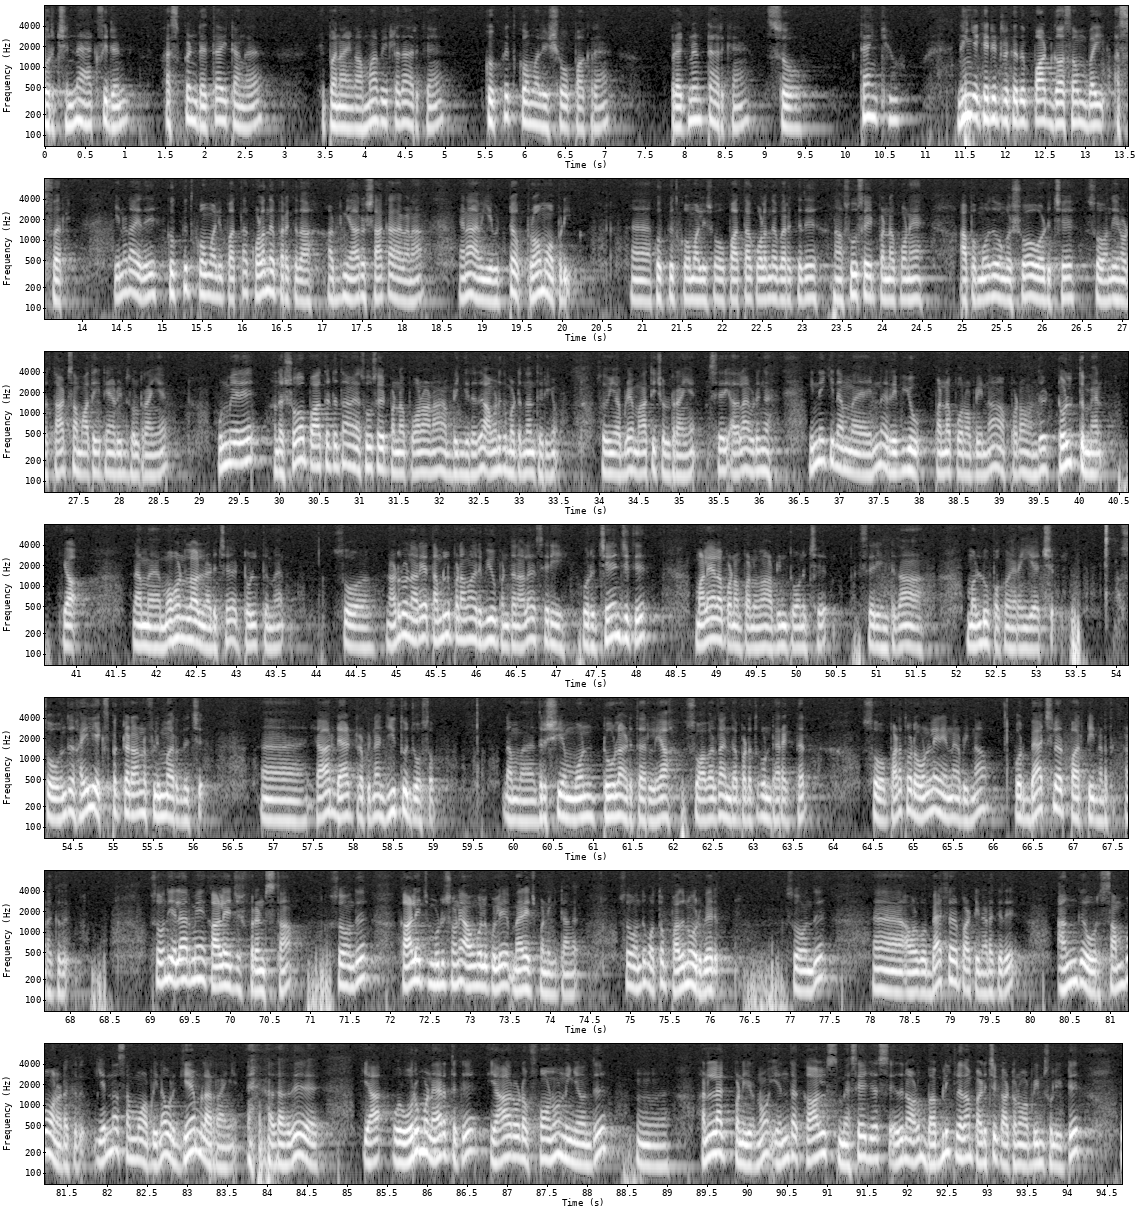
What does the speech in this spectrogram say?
ஒரு சின்ன accident husband death ஆகிட்டாங்க இப்போ நான் எங்கள் அம்மா வீட்டில் தான் இருக்கேன். குக் வித் கோமாளி ஷோ பார்க்குறேன் ப்ரெக்னெண்ட்டாக இருக்கேன். ஸோ தேங்க்யூ நீங்கள் கேட்டுட்ருக்கிறது பாட்காசம் பை அஸ்ஃபர் என்னடா இது? குக் வித் கோமாளி பார்த்தா குழந்தை பிறக்குதா? அப்படின்னு யாரும் ஷாக் ஆக வேணாம். ஏன்னா அவங்க விட்ட ப்ரோமோ அப்படி. குக் வித் கோமாளி ஷோ பார்த்தா குழந்தை பிறக்குது. நான் சூசைட் பண்ண போனேன். அப்போது உங்கள் ஷோ ஓடிச்சு. ஸோ வந்து என்னோடய தாட்ஸை மாற்றிக்கிட்டேன் அப்படின்னு சொல்கிறாங்க உண்மையிலே அந்த ஷோ பார்த்துட்டு தான் அவன் சூசைட் பண்ண போனானா அப்படிங்கிறது அவனுக்கு மட்டும்தான் தெரியும். ஸோ இவங்க அப்படியே மாற்றி சொல்கிறாங்க சரி அதெல்லாம் விடுங்க. இன்றைக்கி நம்ம என்ன ரிவ்யூ பண்ண போகிறோம் அப்படின்னா படம் வந்து டுவெல்த்து மேன் யா நம்ம மோகன்லால் நடித்த டுவெல்த்து மேன் ஸோ நடுவில் நிறைய தமிழ் படமாக ரிவ்யூ பண்ணிட்டனால சரி ஒரு சேஞ்சுக்கு மலையாள படம் பண்ணலாம் அப்படின்னு தோணுச்சு. சரின்ட்டு தான் மல்லு பக்கம் இறங்கியாச்சு. ஸோ வந்து ஹைலி எக்ஸ்பெக்டடான ஃபிலிமாக இருந்துச்சு. யார் டேரக்டர் அப்படின்னா ஜீத்து ஜோசப். நம்ம திருஷ்யம் ஒன் டூலாம் எடுத்தார் இல்லையா? ஸோ அவர் தான் இந்த படத்துக்கும் டேரக்டர் ஸோ படத்தோட ஒன்லைன் என்ன அப்படின்னா ஒரு பேச்சுலர் பார்ட்டி நடத்து நடக்குது. ஸோ வந்து எல்லாருமே காலேஜ் ஃப்ரெண்ட்ஸ் தான். ஸோ வந்து காலேஜ் முடித்தோடனே அவங்களுக்குள்ளேயே மேரேஜ் பண்ணிக்கிட்டாங்க. ஸோ வந்து மொத்தம் பதினோரு பேர். ஸோ வந்து அவங்களுக்கு ஒரு பேச்சுலர் பார்ட்டி நடக்குது. அங்கே ஒரு சம்பவம் நடக்குது. என்ன சம்பவம் அப்படின்னா ஒரு கேம் விளாட்றாங்க அதாவது யா ஒரு ஒரு மணி நேரத்துக்கு யாரோட ஃபோனும் நீங்கள் வந்து அன்லாக் பண்ணிடணும் எந்த கால்ஸ் மெசேஜஸ் எதுனாலும் பப்ளிக்கில் தான் படித்து காட்டணும் அப்படின்னு சொல்லிட்டு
